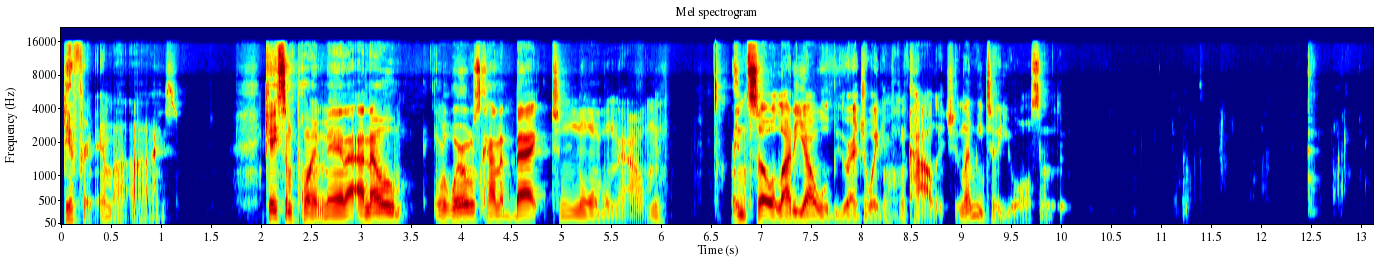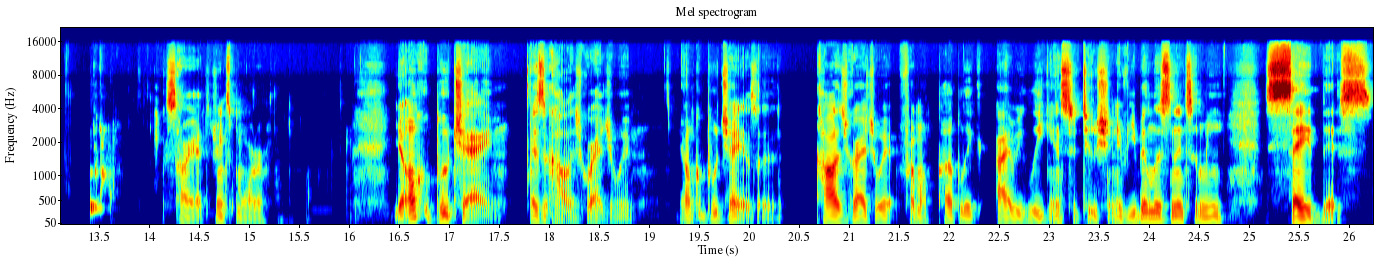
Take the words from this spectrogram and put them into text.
different in my eyes. Case in point, man, I know the world's kind of back to normal now. And so a lot of y'all will be graduating from college. And let me tell you all something. Sorry, I had to drink some water. Your Uncle Poochie is a college graduate. Your Uncle Poochie is a college graduate from a public Ivy League institution. If you've been listening to me say this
